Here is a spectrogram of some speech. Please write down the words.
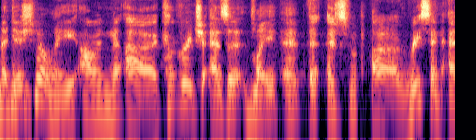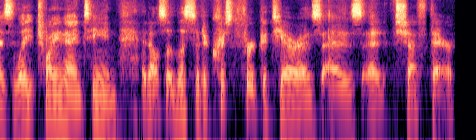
Additionally, on uh, coverage as late uh, as uh, recent as late 2019, it also listed a Christopher Gutierrez as a chef there.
